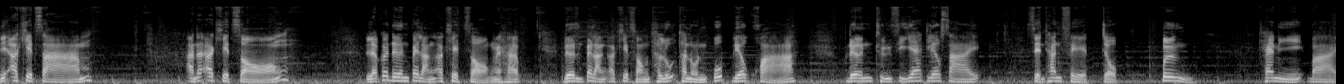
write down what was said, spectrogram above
นี่อาเขตสามอันนั้นอาเขตสองแล้วก็เดินไปหลังอาเขตสองนะครับ เดินไปหลังอาเขตสองทะลุถนนปุ๊บเลี้ยวขวา เดินถึงสี่แยกเลี้ยวซ้ายเซ็นทรัลเฟสจบ ปึ้ง แค่นี้บาย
